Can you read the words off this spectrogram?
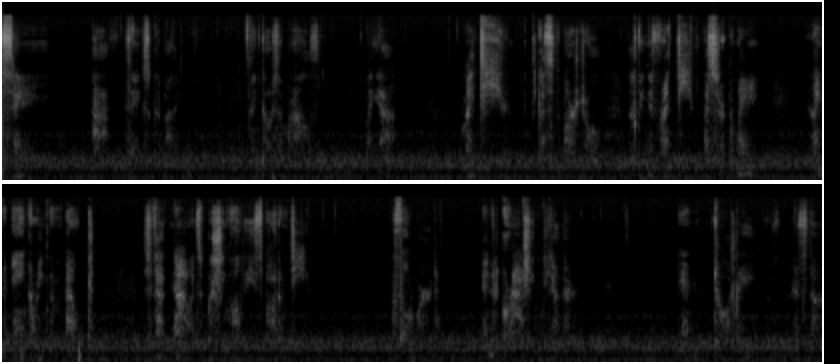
just say, ah, thanks, goodbye, and go somewhere else. Oh but yeah, my teeth, because of the partial, moving the front teeth a certain way, kind of anchoring them out, so that now it's pushing all these bottom teeth forward, and they're crashing together, and totally messed up.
